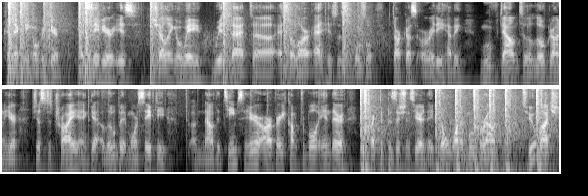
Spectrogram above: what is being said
connecting over here. As Xavier is shelling away with that uh, SLR at his disposal. Darkus already having moved down to the low ground here just to try and get a little bit more safety. Um, now the teams here are very comfortable in their respective positions here. They don't want to move around too much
